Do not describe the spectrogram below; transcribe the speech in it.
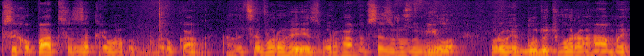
психопат з закривавленими руками. Але це вороги, з ворогами все зрозуміло. Вороги будуть ворогами.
